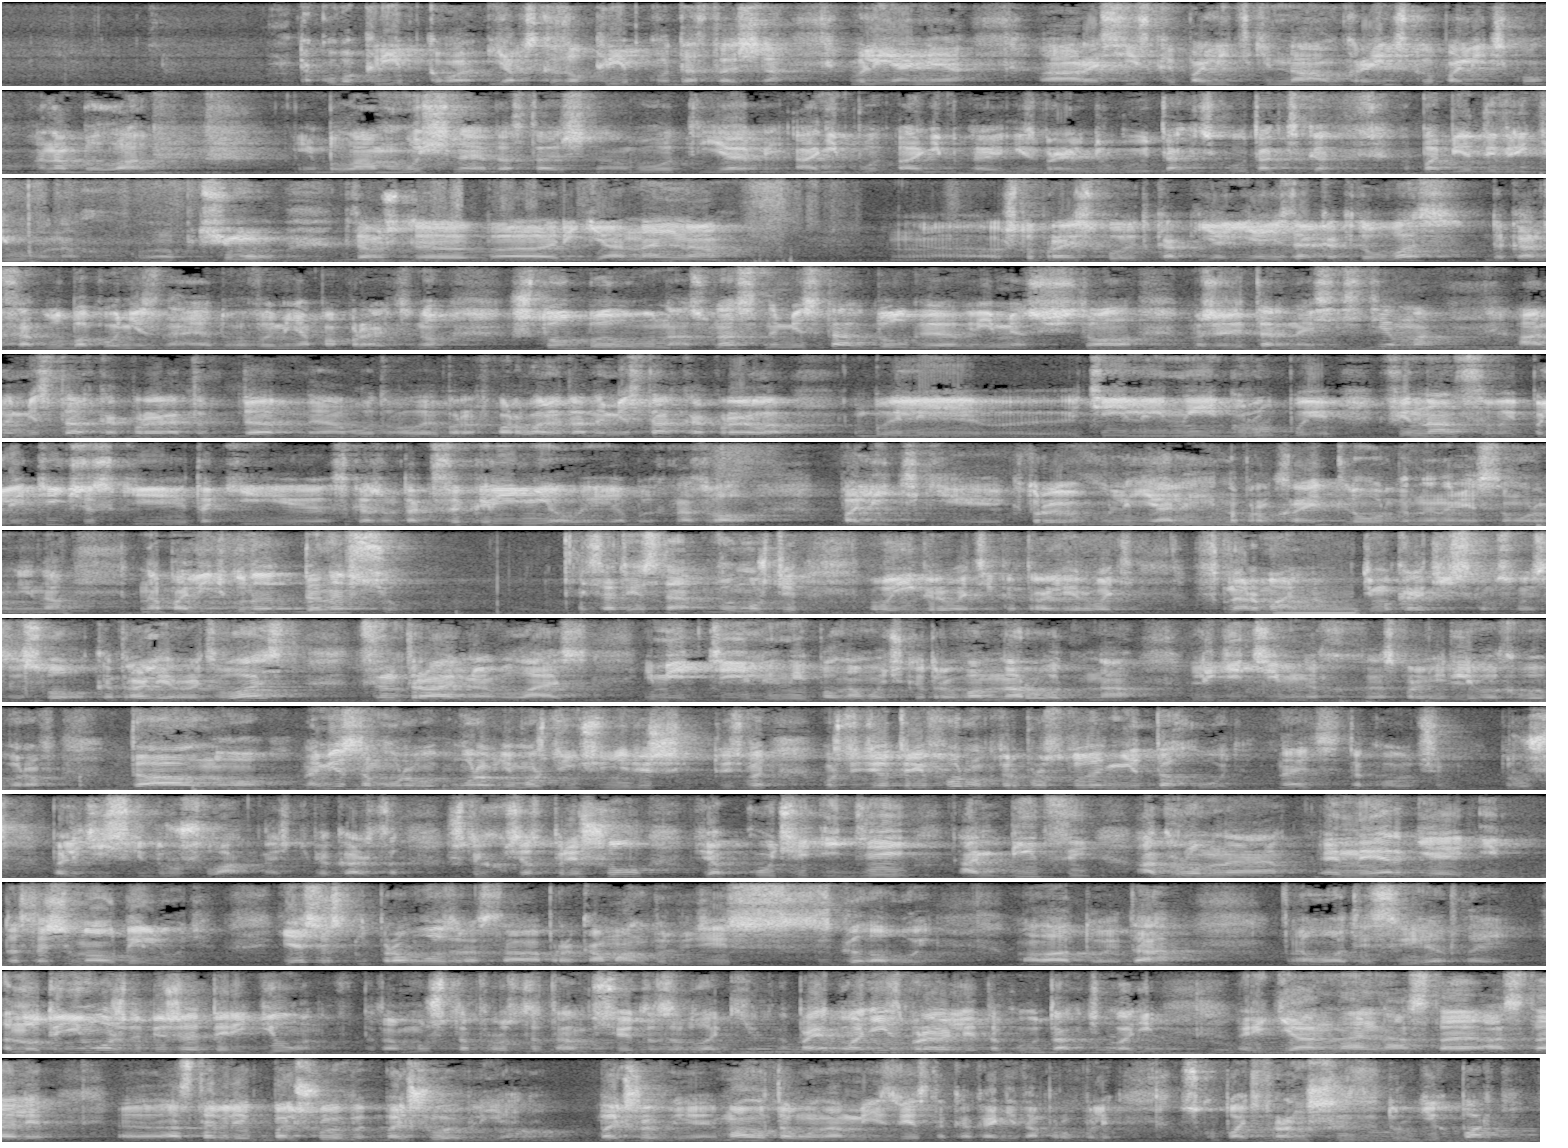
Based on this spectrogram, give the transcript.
такого крепкого, я бы сказал крепкого достаточно влияния российской политики на украинскую политику. Она была, и была мощная достаточно. Вот. Я, они, они избрали другую тактику, тактика победы в регионах. Почему? Потому что э, регионально э, что происходит, как я, я не знаю, как это у вас до конца, глубоко не знаю, я думаю, вы меня поправите, но что было у нас? У нас на местах долгое время существовала мажоритарная система, а на местах, как правило, это, да, э, вот в выборах в парламент, а на местах, как правило, были э, те или иные группы финансовые, политические, такие, скажем так, закоренелые, я бы их назвал, политики, которые влияли и на правоохранительные органы на местном уровне, и на, на политику, на, да на все. И, соответственно, вы можете выигрывать и контролировать в нормальном, в демократическом смысле слова, контролировать власть, центральную власть, иметь те или иные полномочия, которые вам народ на легитимных, э, справедливых выборах дал, но на местном уровне, можете ничего не решить. То есть вы можете делать реформу, которая просто туда не доходит. Знаете, такой очень друж, политический друшлаг. Значит, тебе кажется, что ты сейчас пришел, у тебя куча идей, амбиций, огромная энергия и достаточно молодые люди. Я сейчас не про возраст, а про команду людей с, головой молодой, да, вот, и светлой. Но ты не можешь добежать до регионов, потому что просто там все это заблокировано. Поэтому они избрали такую тактику, они регионально оставили, э, оставили большое, большое влияние. Большое влияние. Мало того, нам известно, как они там пробовали скупать франшизы других партий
